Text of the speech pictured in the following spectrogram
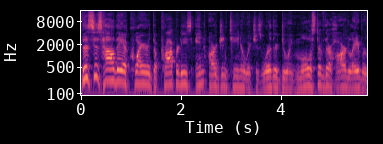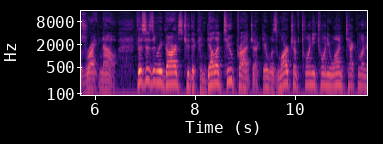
this is how they acquired the properties in Argentina, which is where they're doing most of their hard labors right now. This is in regards to the Candela 2 project. It was March of 2021. Tech One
